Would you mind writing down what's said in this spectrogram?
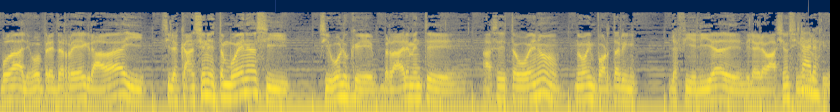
vos dale, vos apretar re, graba y si las canciones están buenas y si vos lo que verdaderamente haces está bueno, no va a importar la fidelidad de, de la grabación, sino Claro. lo, que,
